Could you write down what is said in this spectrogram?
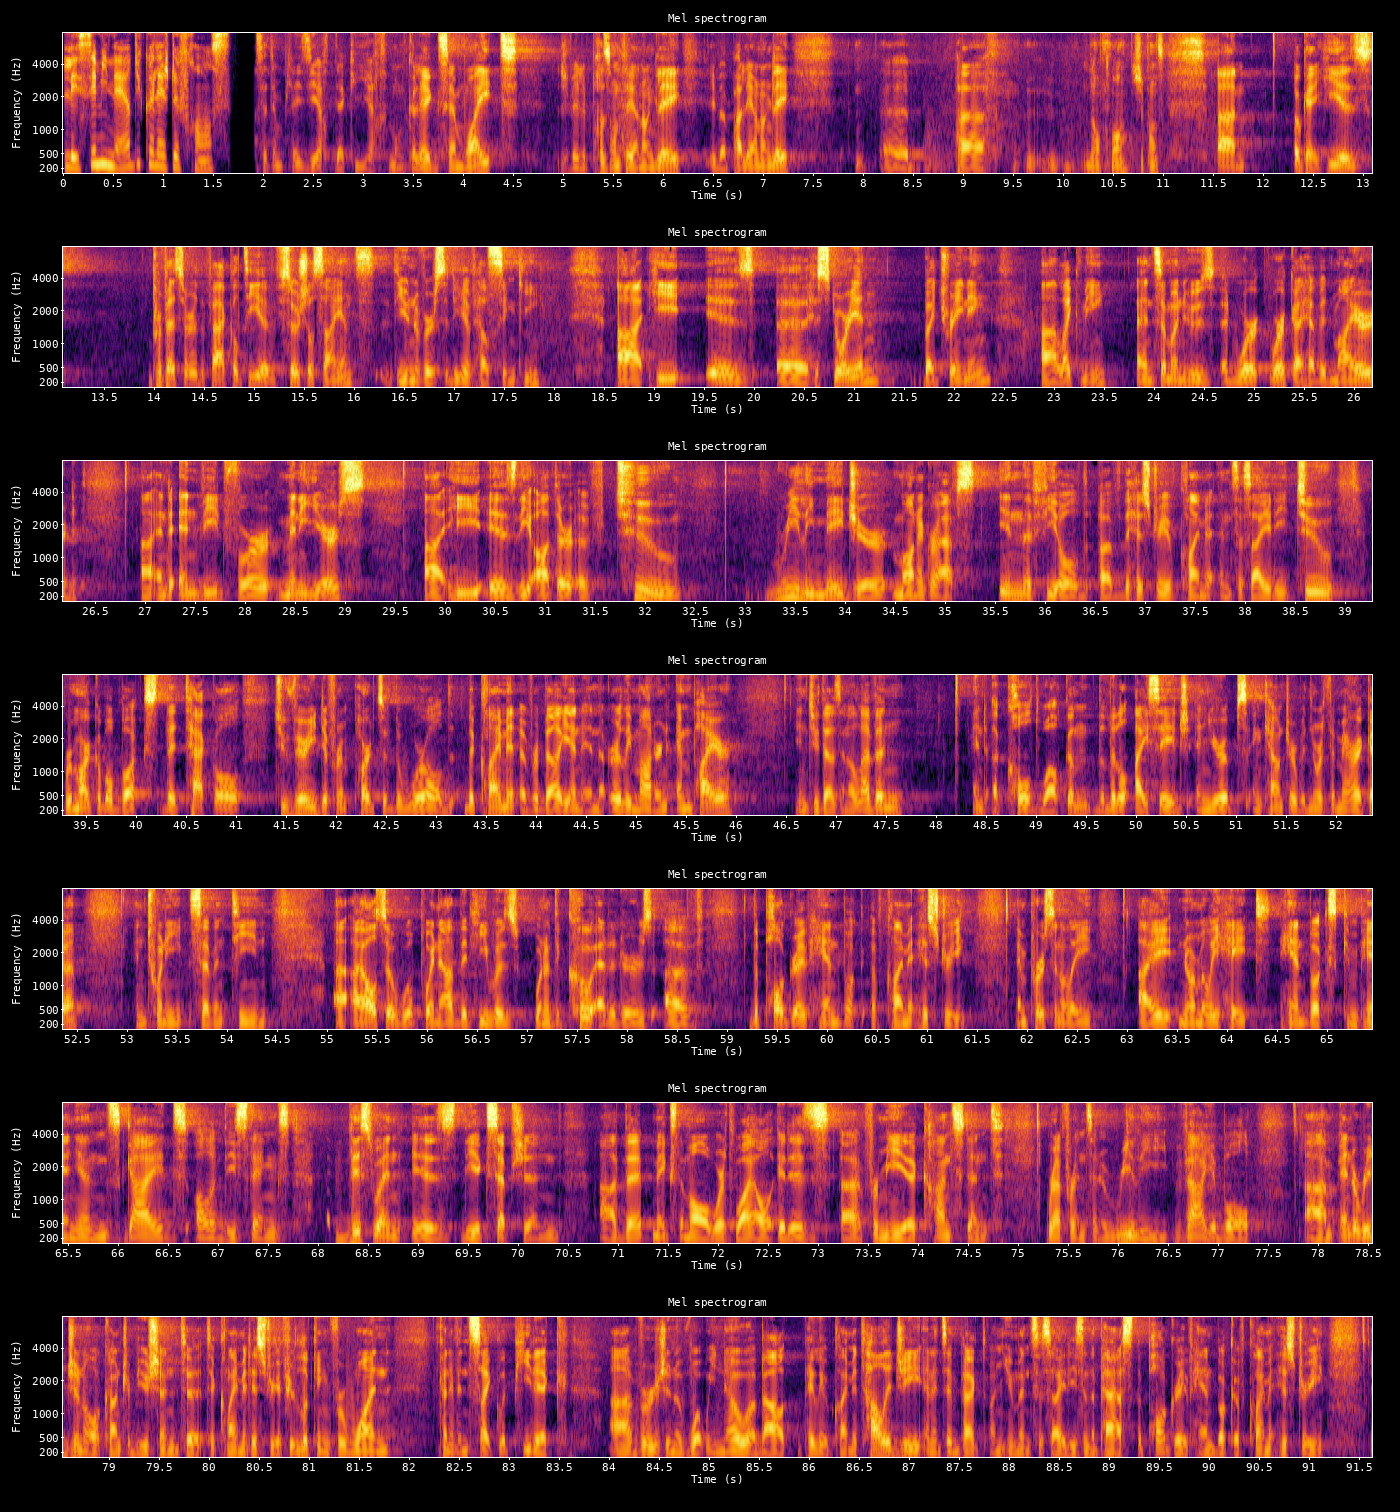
Les séminaires du Collège de France. C'est un plaisir d'accueillir mon collègue Sam White. Je vais le présenter en anglais. Il va parler en anglais. Euh, pas euh, lentement, je pense. Um, okay, he is professor of the Faculty of Social Science at the University of Helsinki. Uh, he is a historian by training, uh, like me, and someone whose work, work I have admired uh, and envied for many years. Uh, he is the author of two really major monographs in the field of the history of climate and society, two remarkable books that tackle two very different parts of the world the climate of rebellion in the early modern empire in 2011. And A Cold Welcome, the Little Ice Age and Europe's Encounter with North America in 2017. Uh, I also will point out that he was one of the co editors of the Palgrave Handbook of Climate History. And personally, I normally hate handbooks, companions, guides, all of these things. This one is the exception uh, that makes them all worthwhile. It is, uh, for me, a constant reference and a really valuable um, and original contribution to, to climate history. If you're looking for one kind of encyclopedic uh, version of what we know about paleoclimatology and its impact on human societies in the past. The Palgrave Handbook of Climate History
